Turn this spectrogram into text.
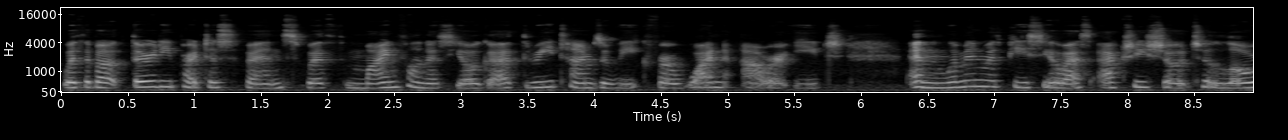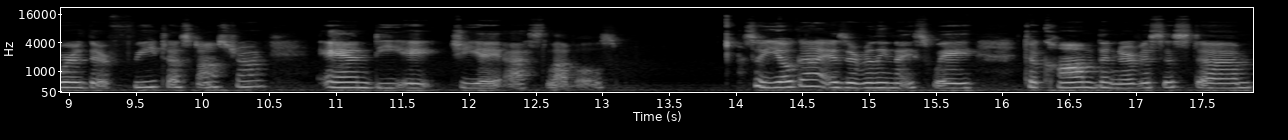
with about 30 participants with mindfulness yoga three times a week for one hour each and women with PCOS actually showed to lower their free testosterone and DHEAS levels. So, yoga is a really nice way to calm the nervous system,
